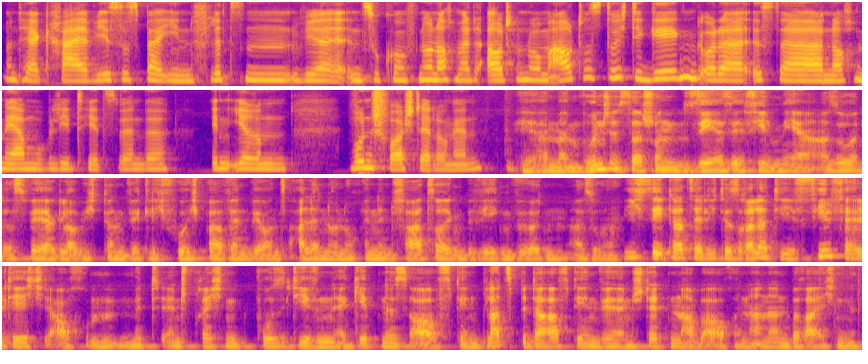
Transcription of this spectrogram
Und Herr Kreil, wie ist es bei Ihnen? Flitzen wir in Zukunft nur noch mit autonomen Autos durch die Gegend oder ist da noch mehr Mobilitätswende in Ihren Wunschvorstellungen? Ja, in meinem Wunsch ist da schon sehr, sehr viel mehr. Also das wäre, glaube ich, dann wirklich furchtbar, wenn wir uns alle nur noch in den Fahrzeugen bewegen würden. Also ich sehe tatsächlich das relativ vielfältig, auch mit entsprechend positiven Ergebnis auf den Platzbedarf, den wir in Städten, aber auch in anderen Bereichen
